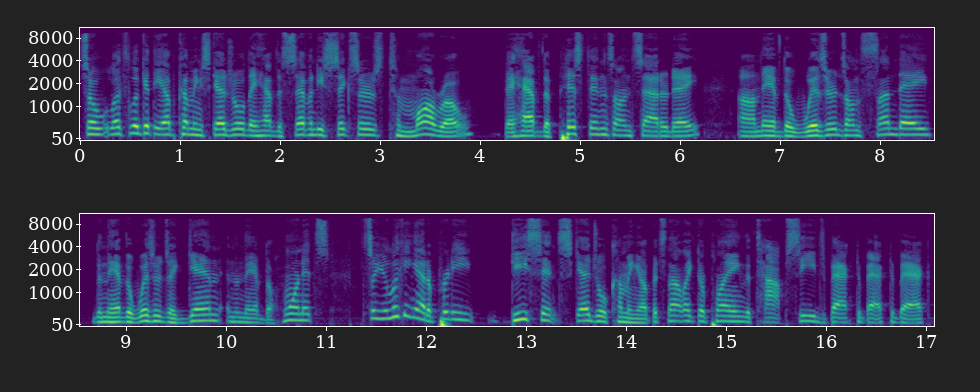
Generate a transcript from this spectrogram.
so let's look at the upcoming schedule. They have the 76ers tomorrow. They have the Pistons on Saturday. Um, they have the Wizards on Sunday. Then they have the Wizards again, and then they have the Hornets. So you're looking at a pretty decent schedule coming up. It's not like they're playing the top seeds back to back to back.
